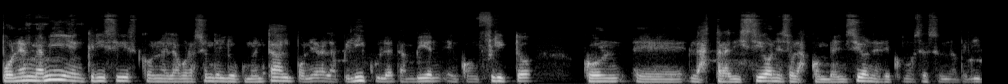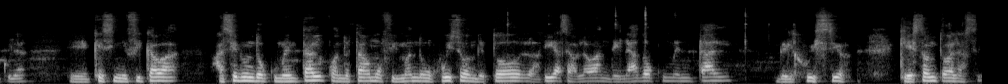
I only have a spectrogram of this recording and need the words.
ponerme a mí en crisis con la elaboración del documental, poner a la película también en conflicto con eh, las tradiciones o las convenciones de cómo se hace una película, eh, qué significaba hacer un documental cuando estábamos filmando un juicio donde todos los días hablaban de la documental del juicio, que son todas las,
